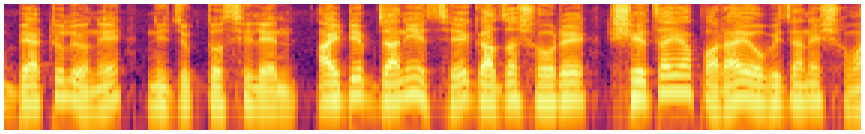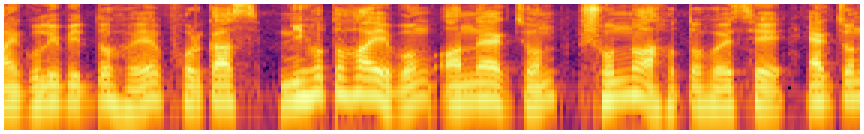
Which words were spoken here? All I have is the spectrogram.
ব্যাটালিয়নে নিযুক্ত ছিলেন। আইডিএফ জানিয়েছে, গাজা শহরে সেজাইয়া পাড়ায় অভিযানের সময় গুলিবিদ্ধ হয়ে ফোরকাস নিহত হয় এবং অন্য একজন সৈন্য আহত হয়েছে। একজন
